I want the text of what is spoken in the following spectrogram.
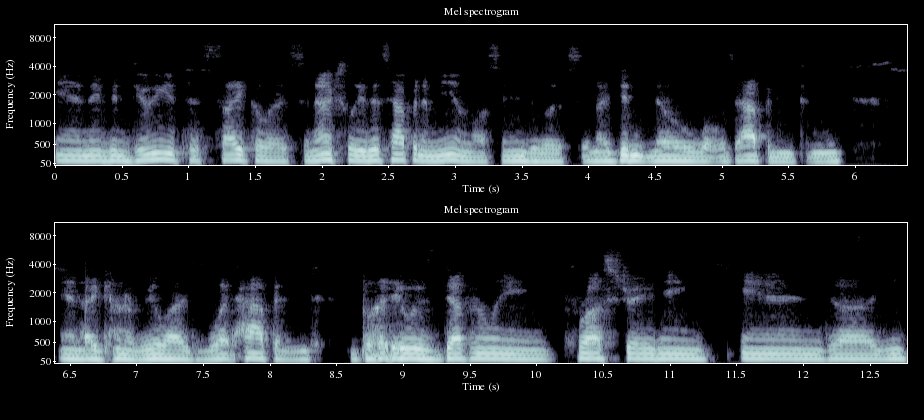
and they've been doing it to cyclists. And actually, this happened to me in Los Angeles and I didn't know what was happening to me and I kind of realized what happened. But it was definitely frustrating, and uh, you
